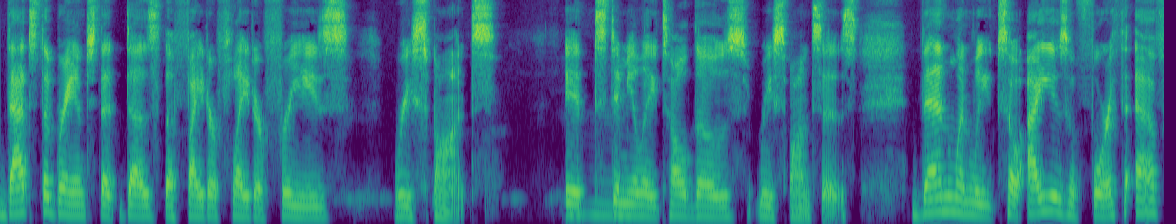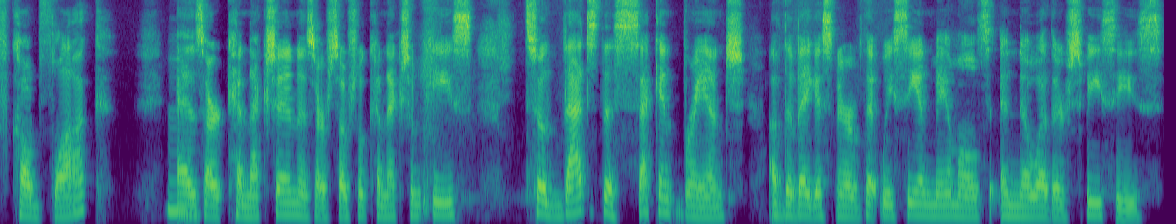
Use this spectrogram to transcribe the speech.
That's the branch that does the fight or flight or freeze response. It Mm. stimulates all those responses. Then, when we, so I use a fourth F called flock Mm. as our connection, as our social connection piece. So that's the second branch of the vagus nerve that we see in mammals and no other species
